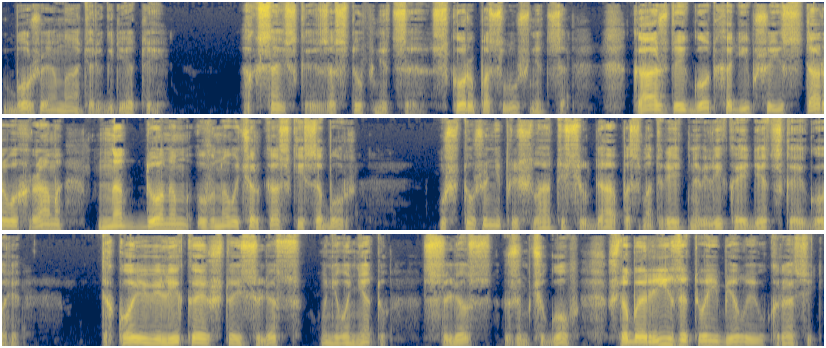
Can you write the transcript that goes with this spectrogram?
Божия Матерь, где ты? Оксайская заступница, скоро послушница, каждый год ходившая из старого храма над Доном в Новочеркасский собор. Уж тоже не пришла ты сюда посмотреть на великое детское горе? Такое великое, что и слез у него нету, слез жемчугов, чтобы ризы твои белые украсить.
